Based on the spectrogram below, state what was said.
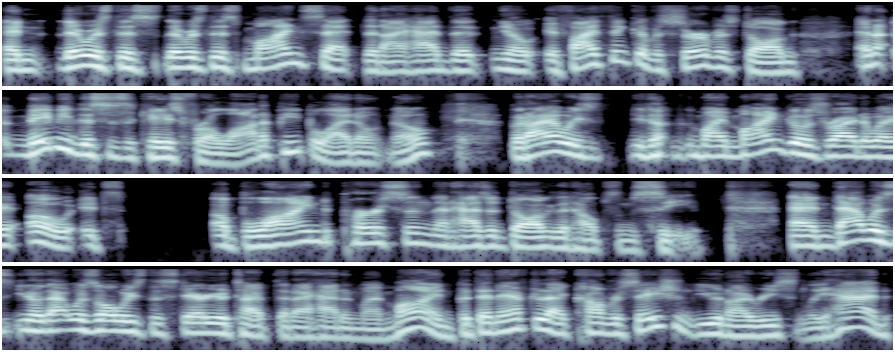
And there was this there was this mindset that I had that you know if I think of a service dog, and maybe this is the case for a lot of people, I don't know, but I always you know my mind goes right away. Oh, it's a blind person that has a dog that helps them see. And that was, you know, that was always the stereotype that I had in my mind. But then after that conversation you and I recently had,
